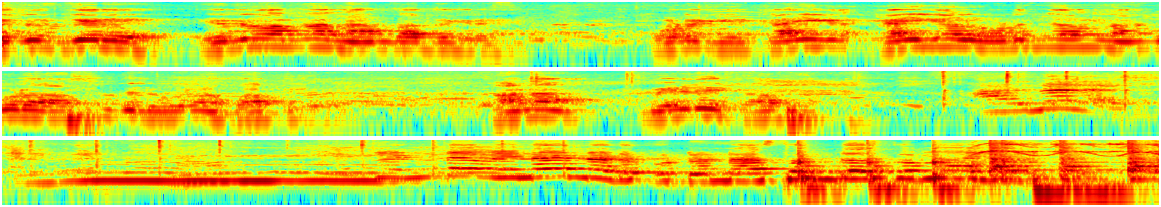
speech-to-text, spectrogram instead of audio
எது கேரு எதுவாக இருந்தால் நான் பார்த்துக்கிறேன். உனக்கு கை கை கால் உடைஞ்சாலும் நான் கூட ஆஸ்பத்திரியில் கூட நான் பார்த்துக்கிறேன். ஆனா மேடை காப்பாற்று அதனால என்ன வேணா நடக்கட்டும் நான் சந்தோஷமா இருக்கேன்.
